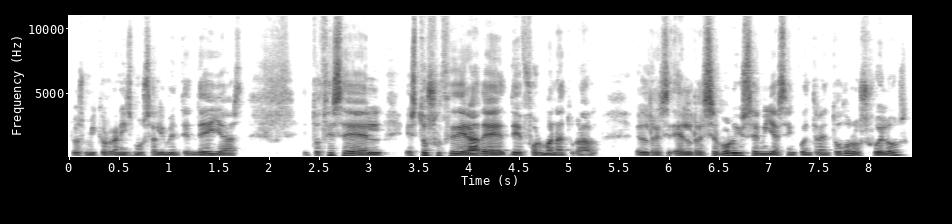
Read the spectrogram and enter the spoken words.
los microorganismos se alimenten de ellas. Entonces, esto sucederá de, de forma natural. El, el reservorio de semillas se encuentra en todos los suelos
